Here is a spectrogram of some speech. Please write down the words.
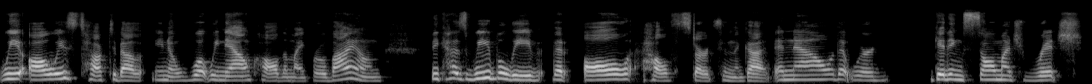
We always talked about, you know, what we now call the microbiome, because we believe that all health starts in the gut. And now that we're getting so much rich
